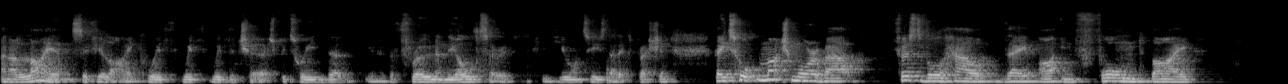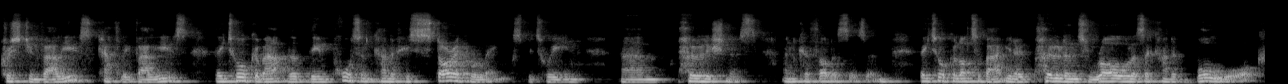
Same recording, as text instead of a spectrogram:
an alliance, if you like, with, with, with the church between the, you know, the throne and the altar, if, if you want to use that expression, they talk much more about, first of all, how they are informed by Christian values, Catholic values. They talk about the, the important kind of historical links between um, Polishness and Catholicism. They talk a lot about, you know, Poland's role as a kind of bulwark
